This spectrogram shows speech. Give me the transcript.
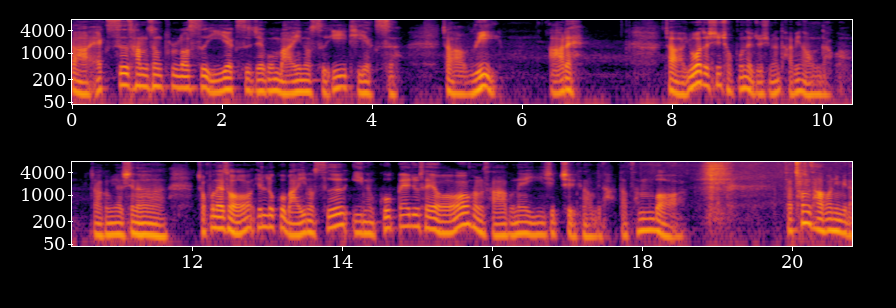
자, x 3승 플러스 2x 제곱 마이너스 2 dx. 자, 위, 아래. 자, 요 아저씨 적분해 주시면 답이 나온다고. 자, 그럼 이 아저씨는 적분해서 1 넣고 마이너스 2 넣고 빼주세요. 그럼 4분의 27 이렇게 나옵니다. 답 3번. 자, 1004번입니다.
